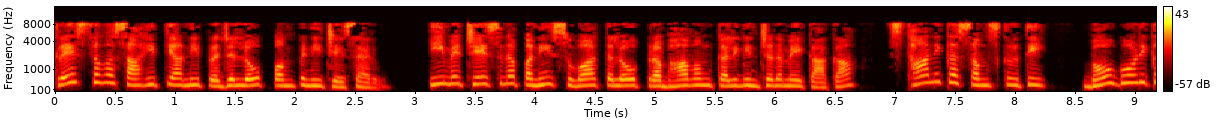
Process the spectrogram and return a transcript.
క్రైస్తవ సాహిత్యాన్ని ప్రజల్లో పంపిణీ చేశారు. ఈమె చేసిన పని సువార్తలో ప్రభావం కలిగించడమే కాక స్థానిక సంస్కృతి భౌగోళిక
